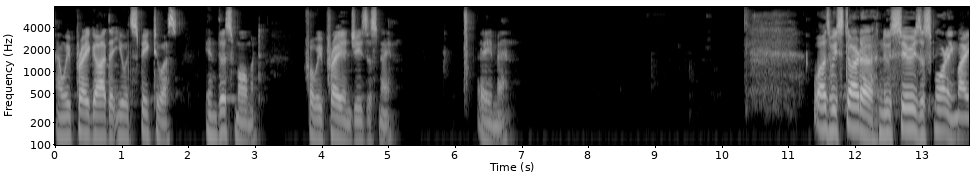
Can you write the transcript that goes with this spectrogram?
And we pray, God, that you would speak to us in this moment, for we pray in Jesus' name. Amen. Well, as we start a new series this morning, my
